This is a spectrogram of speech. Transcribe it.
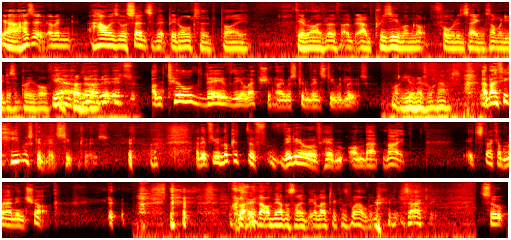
Yeah, has it? I mean, how has your sense of it been altered by the arrival of, I, I, presume I'm not forward in saying someone you disapprove of. Yeah, no, I mean, it's until the day of the election, I was convinced he would lose. Well, you and everyone else. and I think he was convinced he would lose. and if you look at the video of him on that night, it's like a man in shock. that on the other side of the Atlantic as well. exactly. So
